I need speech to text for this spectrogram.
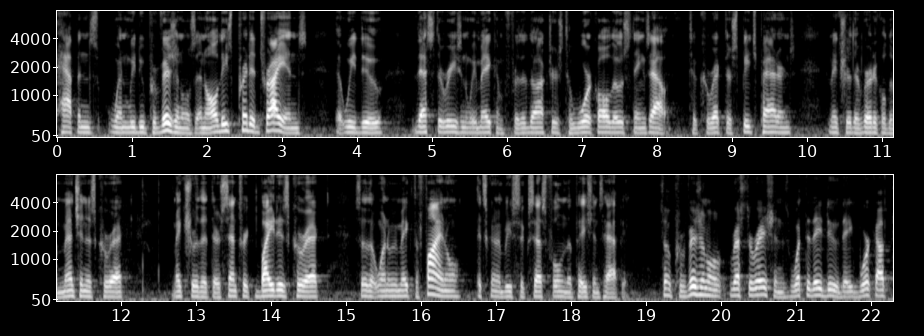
happens when we do provisionals. And all these printed try-ins that we do, that's the reason we make them for the doctors to work all those things out, to correct their speech patterns, make sure their vertical dimension is correct, make sure that their centric bite is correct, so that when we make the final, it's going to be successful and the patient's happy. So provisional restorations, what do they do? They work out,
